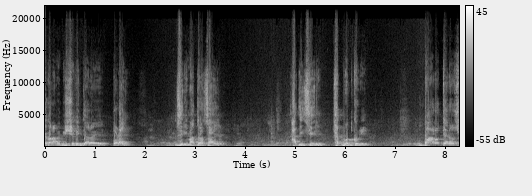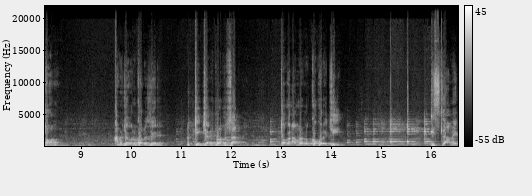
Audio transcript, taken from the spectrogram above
এখন আমি বিশ্ববিদ্যালয়ে পড়াই। জিরি মাদ্রাসায় হাদিসের খেদমত করি। বারো, তেরো সন। আমি যখন কলেজের টিচার প্রফেসর তখন আমরা লক্ষ্য করেছি, ইসলামিক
